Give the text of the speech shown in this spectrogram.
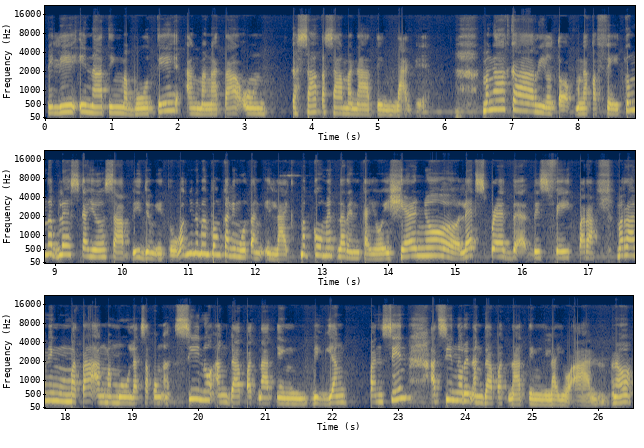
piliin nating mabuti ang mga taong kasakasama natin lagi. Mga ka-real talk, mga ka-faith, kung na-bless kayo sa video ito, huwag niyo naman pong kalimutang i-like, mag-comment na rin kayo, i-share nyo. Let's spread this faith para maraming mata ang mamulat sa kung sino ang dapat nating bigyang pansin at sino rin ang dapat nating layuan. Ano?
